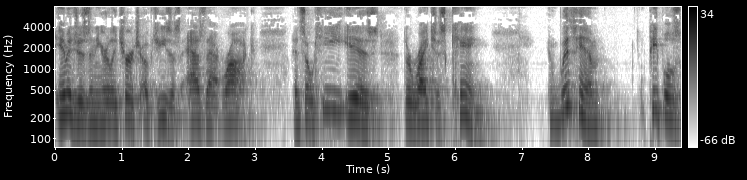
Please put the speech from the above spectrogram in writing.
images in the early church of Jesus as that rock. And so he is the righteous king. And with him, people's,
